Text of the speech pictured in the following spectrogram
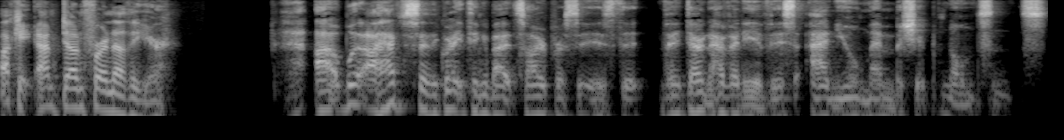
Okay, I'm done for another year. Uh, well, I have to say the great thing about Cyprus is that they don't have any of this annual membership nonsense.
